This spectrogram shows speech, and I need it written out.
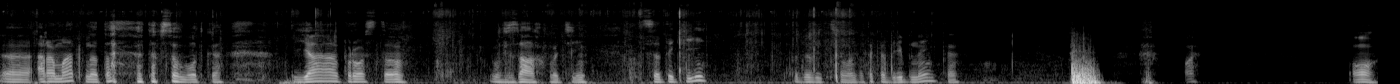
е, ароматна та, та солодка. Я просто в захваті. Це такі. Подивіться, вона така дрібненька. О!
